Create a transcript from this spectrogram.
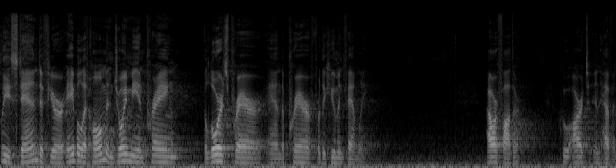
Please stand if you're able at home and join me in praying the Lord's Prayer and the prayer for the human family. Our Father, who art in heaven,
